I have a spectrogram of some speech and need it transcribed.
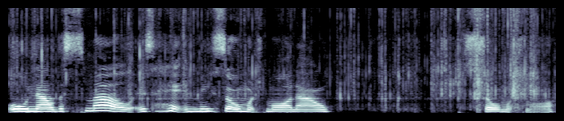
Oh, now the smell is hitting me so much more now. So much more.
